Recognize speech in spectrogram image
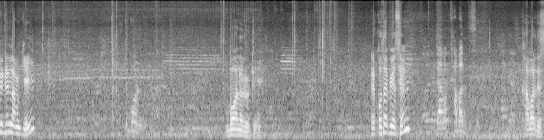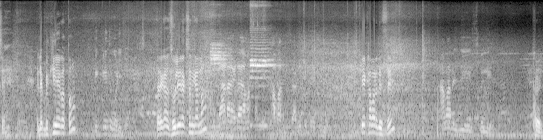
রুটির নাম কি? বন রুটি। এটা কোথায় পেয়েছেন? এটা আমার খাবার দিছে। খাবার দিছে। এটা বিক্রি হয় কত? বিক্রি তো করি। তার এখানে ঝুলিয়ে রাখছেন কেন? না না এটা আমার খাবার দিছে আমি তো কে খাবার দিচ্ছে আমার এই যে শৈলী শৈল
